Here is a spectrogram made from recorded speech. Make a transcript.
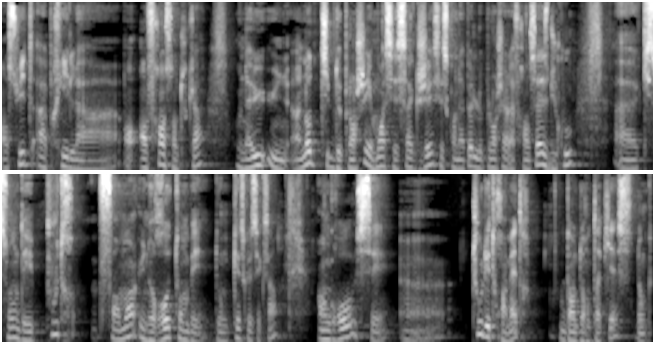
ensuite a pris la, en, France en tout cas, on a eu un autre type de plancher. Et moi, c'est ça que j'ai, c'est ce qu'on appelle le plancher à la française, du coup, qui sont des poutres formant une retombée. Donc, qu'est-ce que c'est que ça? En gros, c'est tous les 3 mètres dans, dans, ta pièce. Donc,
